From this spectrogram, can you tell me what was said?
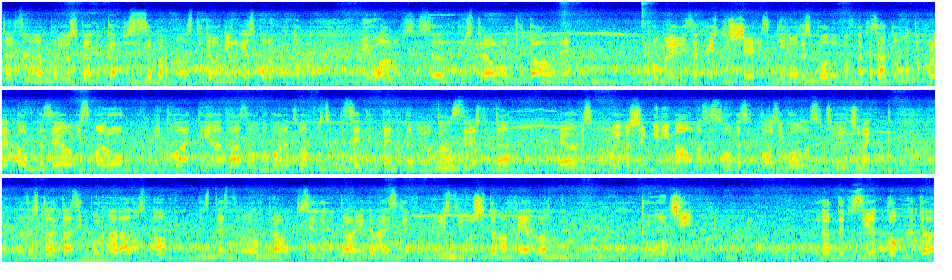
търсене на първи успех, откакто се завърна на стадион Георгия Аспарухов тук. Миланов с прострелно подаване. Проблеми за Христо Шелис. Кирил Десподов в наказателното поле. Топка за Елвис Мару и това е 3 на 2 за Лудогорец в 85-та минута на срещата. Елвис Мару имаше минимална заслуга за този гол, да се чуди човек защо е тази бурна радост, но естествено в правото си е да го прави ганайския футболист. Юношата на Фейнорд получи на тепсия топката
